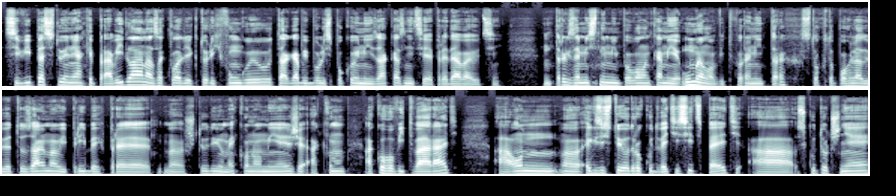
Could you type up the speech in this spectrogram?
si vypestuje nejaké pravidlá, na základe ktorých fungujú, tak aby boli spokojní zákazníci aj predávajúci. Ten trh s emisnými povolenkami je umelo vytvorený trh. Z tohto pohľadu je to zaujímavý príbeh pre e, štúdium ekonómie, že akom, ako ho vytvárať. A on e, existuje od roku 2005 a skutočne e,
